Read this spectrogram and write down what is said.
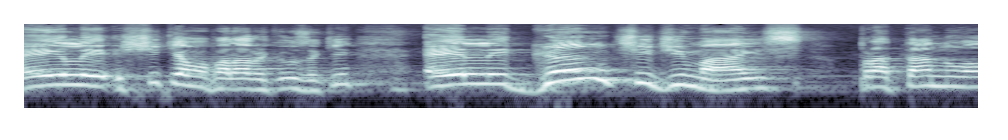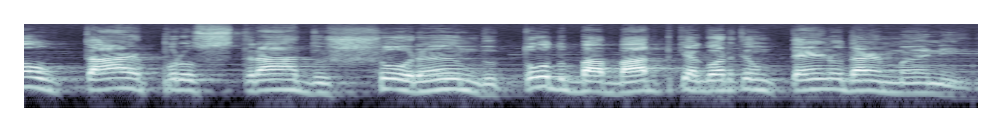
é ele... chique é uma palavra que usa aqui, é elegante demais para estar tá no altar prostrado, chorando, todo babado, porque agora tem um terno da Armani.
